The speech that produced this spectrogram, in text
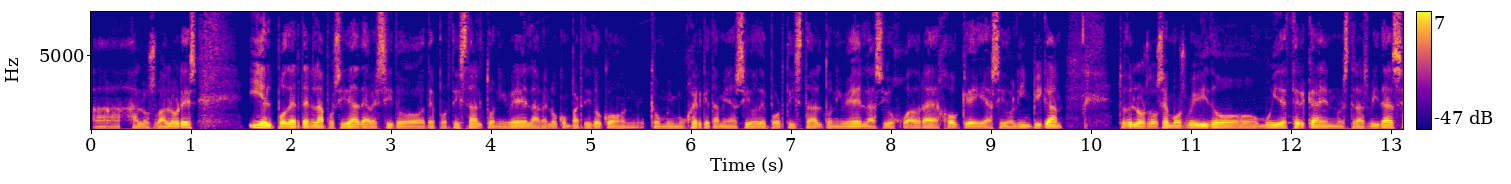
a, los valores y el poder tener la posibilidad de haber sido deportista de alto nivel, haberlo compartido con, con, mi mujer que también ha sido deportista de alto nivel, ha sido jugadora de hockey, ha sido olímpica. Entonces los dos hemos vivido muy de cerca en nuestras vidas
